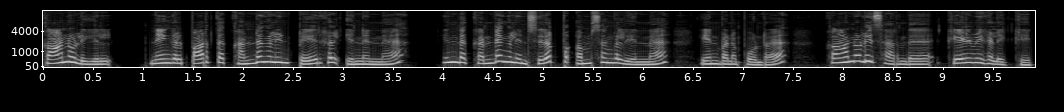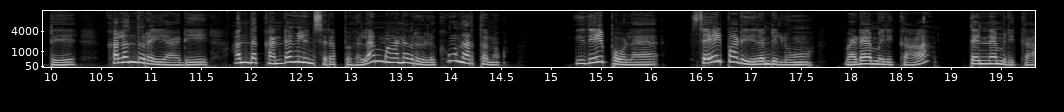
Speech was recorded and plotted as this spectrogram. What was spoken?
காணொளியில் நீங்கள் பார்த்த கண்டங்களின் பெயர்கள் என்னென்ன? இந்த கண்டங்களின் சிறப்பு அம்சங்கள் என்ன என்பன போன்ற காணொளி சார்ந்த கேள்விகளை கேட்டு கலந்துரையாடி அந்த கண்டங்களின் சிறப்புகளை மாணவர்களுக்கு உணர்த்தணும். இதே போல செயல்பாடு இரண்டிலும் வட அமெரிக்கா தென் அமெரிக்கா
